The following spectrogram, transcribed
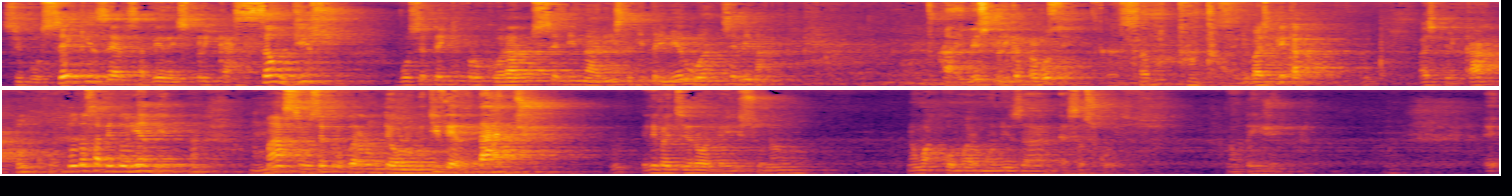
Se você quiser saber a explicação disso, você tem que procurar um seminarista de primeiro ano de seminário. Aí ele explica para você. Sabe tudo. Ele vai explicar. Vai explicar tudo, com toda a sabedoria dele. Né? Mas se você procurar um teólogo de verdade, ele vai dizer: olha, isso não não há como harmonizar essas coisas. Não tem jeito. É,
